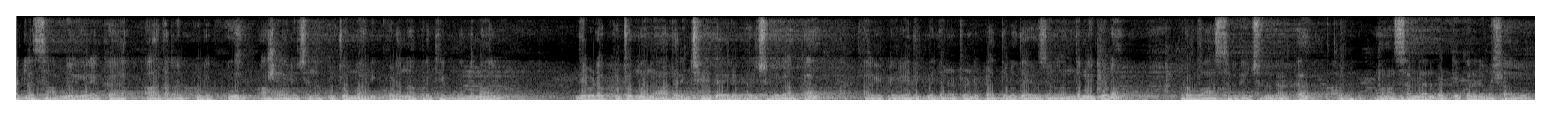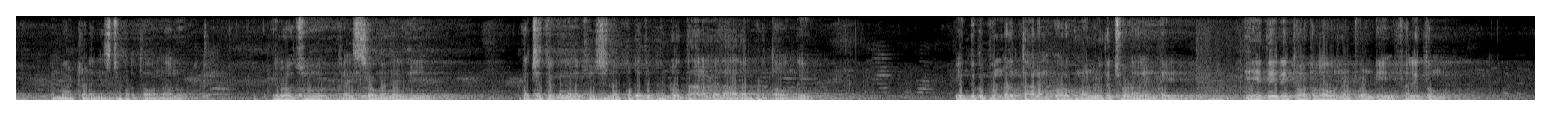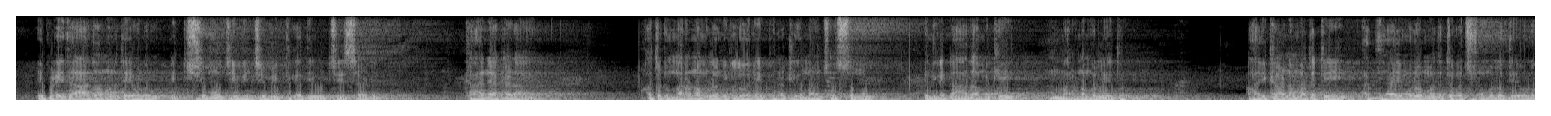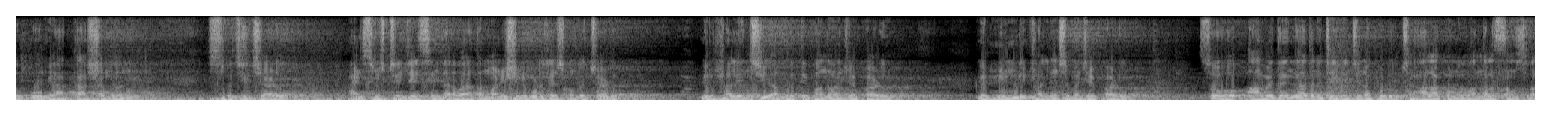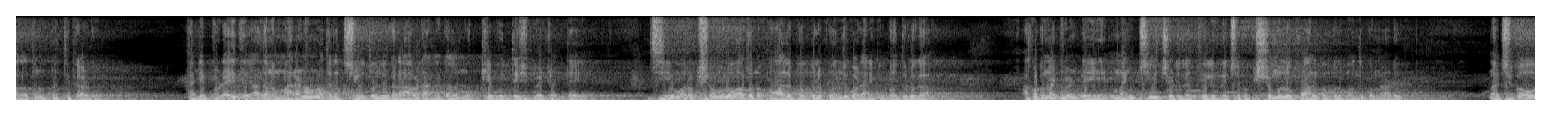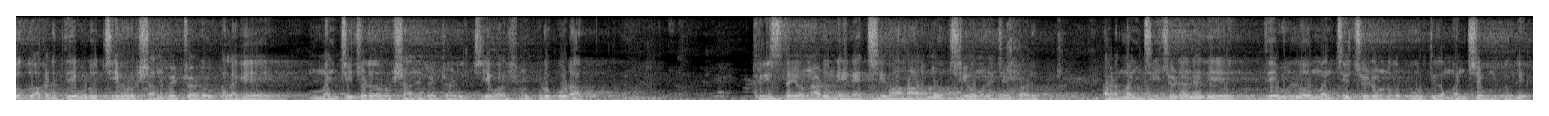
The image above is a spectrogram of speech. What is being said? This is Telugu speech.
అట్లా సామ్యుల్ గారి యొక్క ఆదరణ కొడుకు ఆహ్వానించిన కుటుంబానికి కూడా నా ప్రత్యేక వందనాలు. దేవుడు కుటుంబాన్ని ఆదరించి ధైర్యపరచునుగాక. అలాగే ఇక్కడ వేదిక మీద ఉన్నటువంటి పెద్దలు దైవజనులందరినీ కూడా ప్రభు ఆశీర్వదించునుగాక సమయాన్ని బట్టి కొన్ని నిమిషాలు నేను మాట్లాడని ఇష్టపడుతూ ఉన్నాను. ఈరోజు క్రైస్తవం అనేది ఖచ్చితంగా మనం చూసినప్పుడు అది పునరుద్ధానం మీద ఆధారపడుతూ ఉంది. ఎందుకు పునరుత్థానం కొరకు మనం ఎదురు చూడాలంటే ఏ దేని తోటలో ఉన్నటువంటి ఫలితం ఎప్పుడైతే ఆదామును దేవుడు నిత్యము జీవించే వ్యక్తిగా దేవుడు చేశాడు కానీ అక్కడ అతడు మరణంలోనికి లోనైపోయినట్లుగా మనం చూస్తున్నాం. ఎందుకంటే ఆదాముకి మరణము లేదు. ఆదికాండం మొదటి అధ్యాయములో మొదటి వచనములో దేవుడు భూమి ఆకాశములను సృజించాడు. ఆయన సృష్టిని చేసిన తర్వాత మనుషులు కూడా చేసుకుంటూ వచ్చాడు. మీరు ఫలించి అభివృద్ధి పొందమని చెప్పాడు. మీరు నిండి ఫలించమని చెప్పాడు. సో ఆ విధంగా అతను జీవించినప్పుడు చాలా కొన్ని వందల సంవత్సరాలు అతను బ్రతికాడు. కానీ ఎప్పుడైతే అతను మరణం అతని జీవితంలోకి రావడానికి గల ముఖ్య ఉద్దేశం ఏంటంటే జీవవృక్షంలో అతను పాలు పంపులు పొందుకోవడానికి బదులుగా అక్కడ ఉన్నటువంటి మంచి చెడుల తెలివిచ్చి వృక్షములో పాలు పంపులు పొందుకున్నాడు. మర్చిపోవద్దు అక్కడ దేవుడు జీవవృక్షాన్ని పెట్టాడు అలాగే మంచి చెడుల వృక్షాన్ని పెట్టాడు. జీవవృక్షం ఎప్పుడు కూడా క్రీస్తై ఉన్నాడు నేనే జీవాహారము జీవమని చెప్పాడు. అక్కడ మంచి చెడు అనేది దేవుళ్ళలో మంచి చెడు ఉండదు పూర్తిగా మంచి ఉంటుంది.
